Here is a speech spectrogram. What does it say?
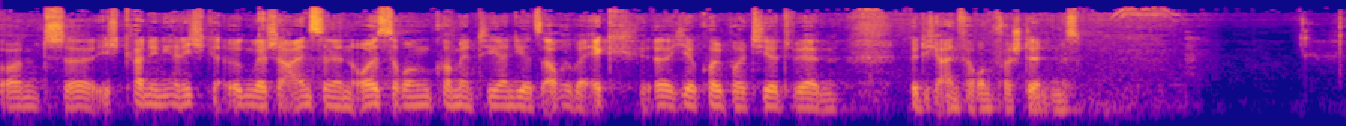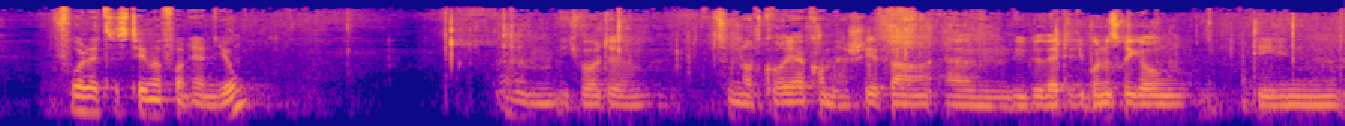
Und äh, ich kann Ihnen hier nicht irgendwelche einzelnen Äußerungen kommentieren, die jetzt auch über Eck äh, hier kolportiert werden. Bitte ich einfach um Verständnis. Vorletztes Thema von Herrn Jung. Ähm, ich wollte zu Nordkorea kommen, Herr Schäfer. Ähm, wie bewertet die Bundesregierung den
